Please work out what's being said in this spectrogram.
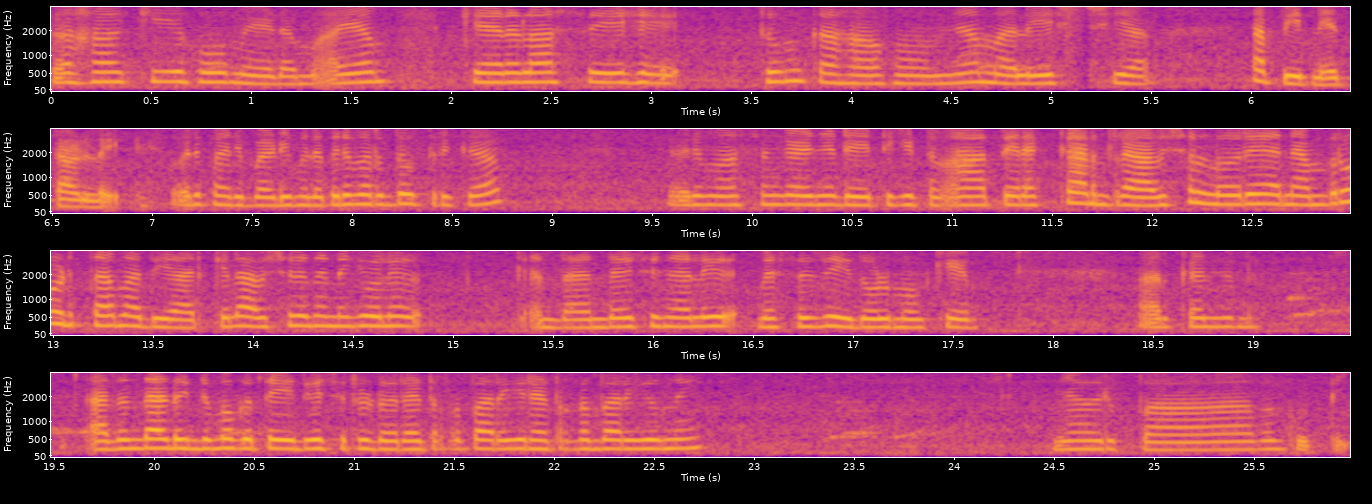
കഹാ കി ഹോ മേഡം. ഐ ആം കേരള സേ ഹേ തും കഹാ ഹോ. ഞാൻ മലേഷ്യ. ആ പിന്നെ തള്ളി. ഒരു പരിപാടിയുമില്ല. പിന്നെ വെറുതെ ഒത്തിരിക്കുക ഒരു മാസം കഴിഞ്ഞ് ഡേറ്റ് കിട്ടും. ആ തിരക്കാണ്. ഇത്ര ആവശ്യമുള്ളവർ നമ്പർ കൊടുത്താൽ മതി. ആർക്കെങ്കിലും ആവശ്യം എന്നുണ്ടെങ്കിൽ പോലെ എന്താ എന്താ വെച്ച് കഴിഞ്ഞാൽ മെസ്സേജ് ചെയ്തോളും. ഓക്കെ ആർക്കെങ്കിലും അതെന്താണ് എന്റെ മുഖത്ത് എഴുതി വെച്ചിട്ടുണ്ടോ. രണ്ടെണ്ണം പറയൂ രണ്ടെണ്ണം പറയൂന്ന്. ഞാൻ ഒരു പാവം കുട്ടി.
